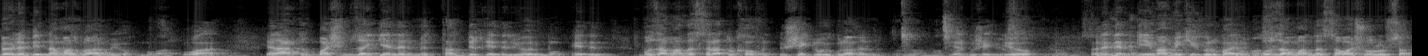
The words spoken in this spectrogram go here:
böyle bir namaz var mı yok mu? Var. Var. Yani artık başımıza gelir mi? Tatbik ediliyor mu? Edilir mi? Bu zamanda salatul havfın üç şekli uygulanır mı? Uygulanmaz. Yani bu şekilde yok. Öyle diyelim ki imam iki gruba ayrı. Bu zamanda savaş olursa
